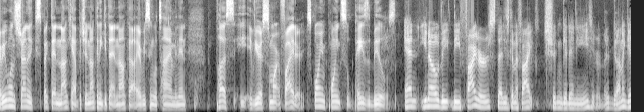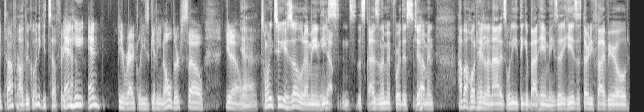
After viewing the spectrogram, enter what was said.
everyone's trying to expect that knockout, but you're not going to get that knockout every single time. And then, plus, if you're a smart fighter, scoring points pays the bills. And you know the the fighters that he's going to fight shouldn't get any easier. They're going to get tougher. Oh, they're going to get tougher. and yeah. he and theoretically he's getting older. So, you know, Yeah, 22 years old. I mean, he's it's, the sky's the limit for this gentleman. How about Jorge Linares? What do you think about him? He's a, he is a 35 year old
